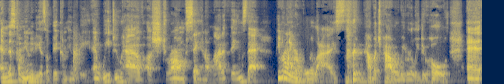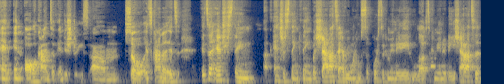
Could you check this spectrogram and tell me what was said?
and this community is a big community. And we do have a strong say in a lot of things that people don't even realize how much power we really do hold and and in all kinds of industries. Um, so it's kind of it's it's an interesting interesting thing but shout out to everyone who supports the community who loves the community. Shout out to,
